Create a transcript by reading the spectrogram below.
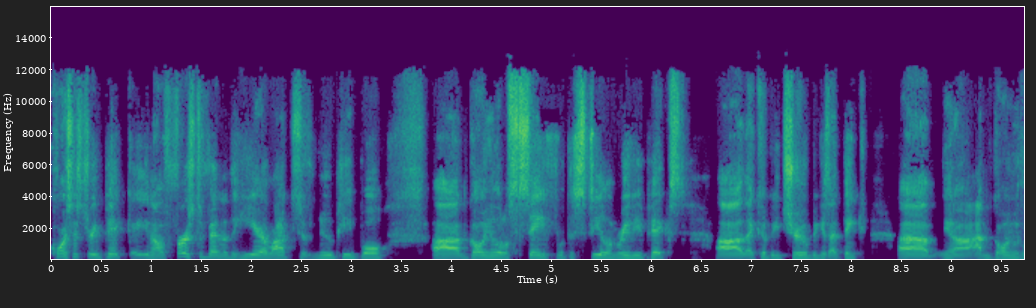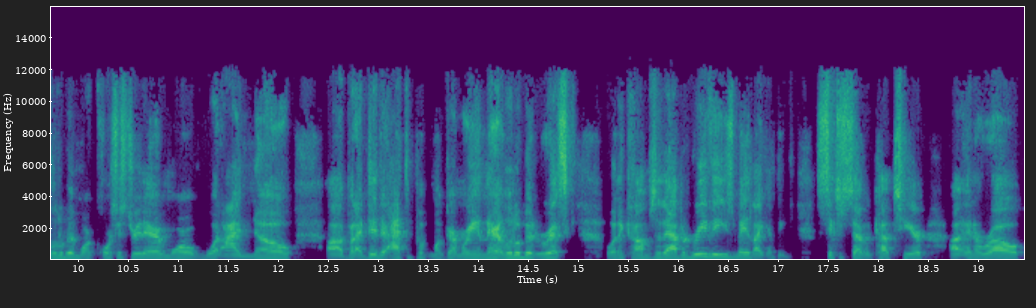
course history pick. You know, first event of the year. Lots of new people um, going a little safe with the Steele and Reavie picks. Uh, that could be true because I think um, you know, I'm going with a little bit more course history there, and more what I know. Uh, but I did have to put Montgomery in there a little bit risk when it comes to that. But Reavie's made like I think six or seven cuts here uh, in a row.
